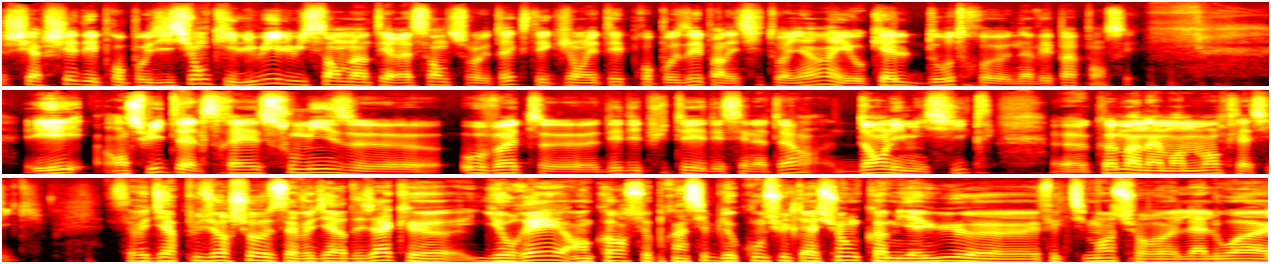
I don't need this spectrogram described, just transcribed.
chercher des propositions qui lui lui semblent intéressantes sur le texte et qui ont été proposées par les citoyens et auxquelles d'autres n'avaient pas pensé. Et ensuite, elle serait soumise au vote des députés et des sénateurs dans l'hémicycle, comme un amendement classique. Ça veut dire plusieurs choses. Ça veut dire déjà qu'il y aurait encore ce principe de consultation comme il y a eu euh, effectivement sur euh, la loi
